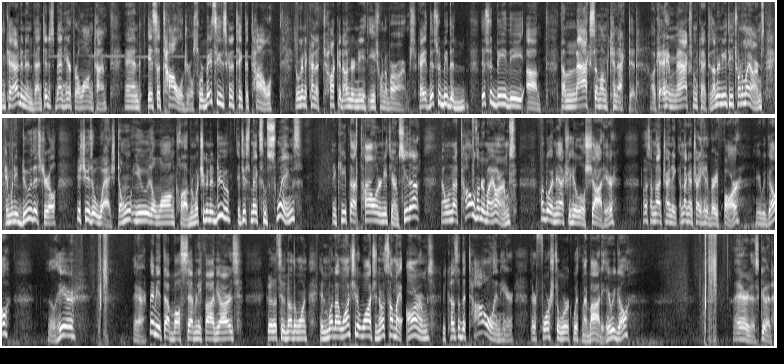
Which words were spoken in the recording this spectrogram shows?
Okay, I didn't invent it. It's been here for a long time. And it's a towel drill. So we're basically just gonna take the towel and we're gonna kind of tuck it underneath each one of our arms. Okay, this would be the this would be the um, the maximum connected. Okay, maximum connected. It's underneath each one of my arms. And when you do this drill, just use a wedge. Don't use a long club. And what you're gonna do is just make some swings and keep that towel underneath your arm. See that? Now when that towel's under my arms, I'll go ahead and actually hit a little shot here. Notice I'm not trying to, I'm not gonna try to hit it very far. Here we go. A little here, there. Maybe hit that ball 75 yards. Good, let's hit another one. And what I want you to watch is notice how my arms, because of the towel in here, they're forced to work with my body. Here we go. There it is, good.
